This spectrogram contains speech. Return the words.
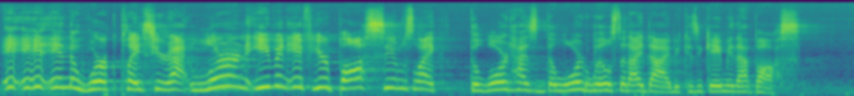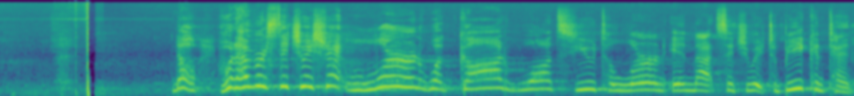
in, in the workplace you're at. Learn, even if your boss seems like the Lord has, the Lord wills that I die because he gave me that boss. No, whatever situation, learn what God wants you to learn in that situation, to be content,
